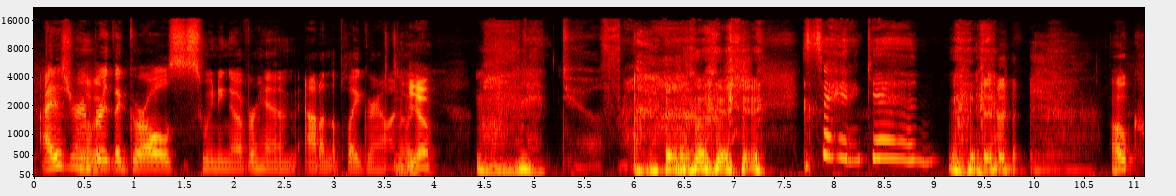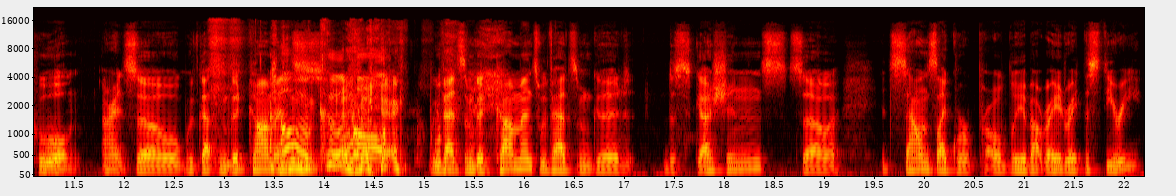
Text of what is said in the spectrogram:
I just remember the girls swooning over him out on the playground. Oh, yeah. yep. Say it again. oh, cool. All right, so we've got some good comments. Oh, cool. We've had some good comments. We've had some good discussions. So it sounds like we're probably about ready to rate this theory.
